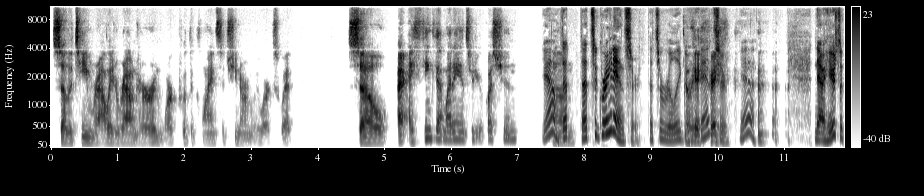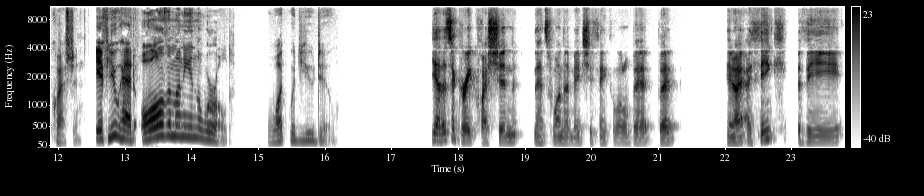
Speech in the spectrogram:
so the team rallied around her and worked with the clients that she normally works with. So I, I think that might answer your question. Yeah, um, that, that's a great answer. That's a really great okay, answer. Great. Yeah. now, here's a question If you had all the money in the world, what would you do? Yeah, that's a great question that's one that makes you think a little bit. But you know, I, I think the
